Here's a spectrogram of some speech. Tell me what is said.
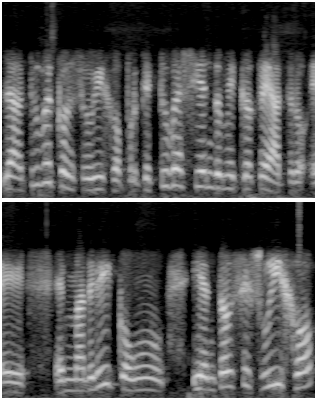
la tuve con su hijo porque estuve haciendo microteatro eh, en Madrid con un, y entonces su hijo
